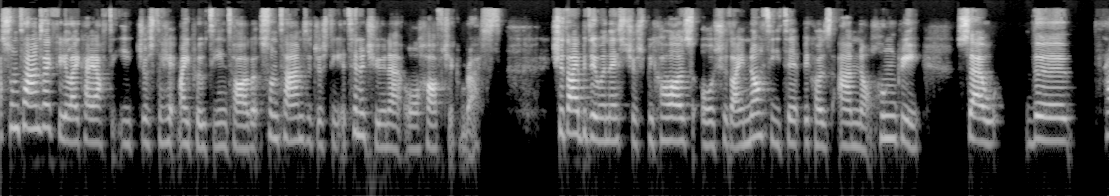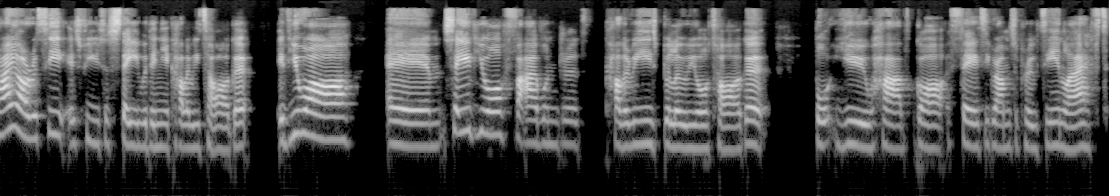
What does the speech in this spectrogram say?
sometimes I feel like I have to eat just to hit my protein target. Sometimes I just eat a tin of tuna or half chicken breast. Should I be doing this just because, or should I not eat it because I'm not hungry? So the priority is for you to stay within your calorie target. If you are, um, say if you're 500 calories below your target, but you have got 30 grams of protein left,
